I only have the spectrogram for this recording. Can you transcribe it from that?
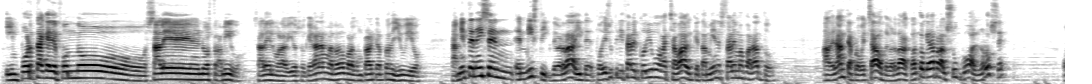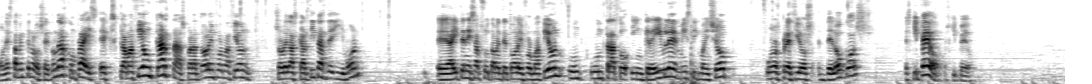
Importa que de fondo sale nuestro amigo, sale el maravilloso. Qué ganas me ha dado para comprar cartas de Yu-Gi-Oh! También tenéis en, Mystic, de verdad, y podéis utilizar el código Gachaval, que también sale más barato. Adelante, aprovechaos, de verdad. ¿Cuánto queda para el sub-goal? No lo sé. Honestamente no lo sé. ¿Dónde las compráis? Exclamación cartas para toda la información sobre las cartitas de Digimon. Eh, ahí tenéis absolutamente toda la información. Un, trato increíble. Mystic Mind Shop. Unos precios de locos. Esquipeo. Esquipeo.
